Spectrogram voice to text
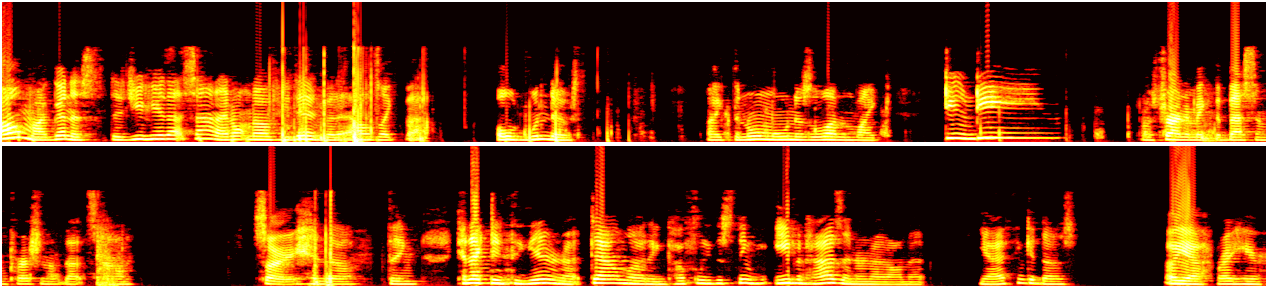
Oh my goodness! Did you hear that sound? I don't know if you did, but it was like that old Windows, like the normal Windows 11, like ding ding. I was trying to make the best impression of that sound. Sorry, hit uh, the thing connecting to the internet, downloading. Hopefully, this thing even has internet on it. Yeah, I think it does. Oh yeah, right here,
